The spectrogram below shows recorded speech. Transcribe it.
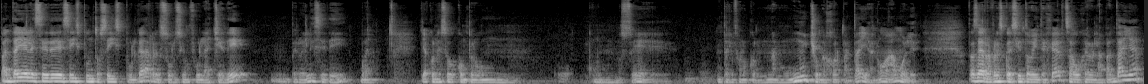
Pantalla LCD de 6.6 pulgadas, resolución Full HD. Pero LCD, bueno, ya con eso compro un, un no sé, un teléfono con una mucho mejor pantalla, ¿no? AMOLED. Tasa de refresco de 120 Hz, agujero en la pantalla.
